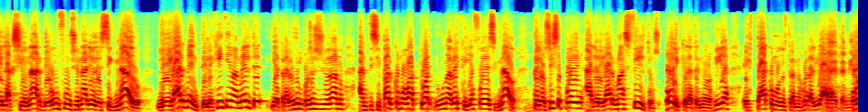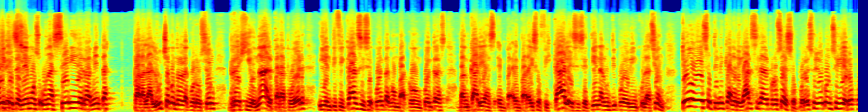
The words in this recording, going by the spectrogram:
el accionar de un funcionario designado legalmente, legítimamente y a través de un proceso ciudadano, anticipar cómo va a actuar una vez que ya fue designado. Pero sí se pueden agregar más filtros. Hoy que la tecnología está como nuestra mejor aliada, hoy que tenemos una serie de herramientas para la lucha contra la corrupción regional, para poder identificar si se cuenta con, cuentas bancarias en, en, paraísos fiscales, si se tiene algún tipo de vinculación. Todo eso tiene que agregársele al proceso. Por eso yo considero,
